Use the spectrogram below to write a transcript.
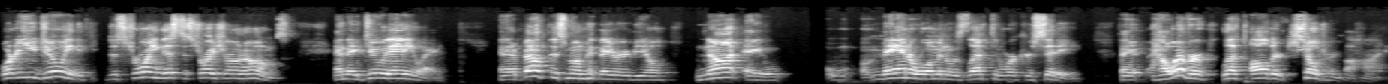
what are you doing? If destroying this destroys your own homes, and they do it anyway. And at about this moment, they reveal not a man or woman was left in Worker City. They, however, left all their children behind.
